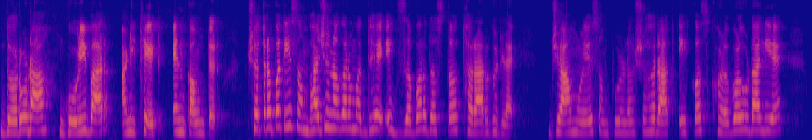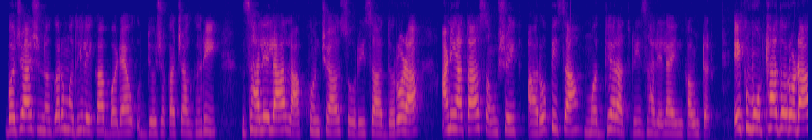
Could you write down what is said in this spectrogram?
दरोडा गोळीबार आणि थेट एन्काउंटर. छत्रपती संभाजीनगरमध्ये एक जबरदस्त थरार घडलाय ज्यामुळे संपूर्ण शहरात एकच खळबळ उडाली आहे. बजाज नगरमधील एका बड्या उद्योजकाच्या घरी झालेला लाखोंच्या चोरीचा दरोडा आणि आता संशयित आरोपीचा मध्यरात्री झालेला एन्काउंटर. एक मोठा दरोडा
